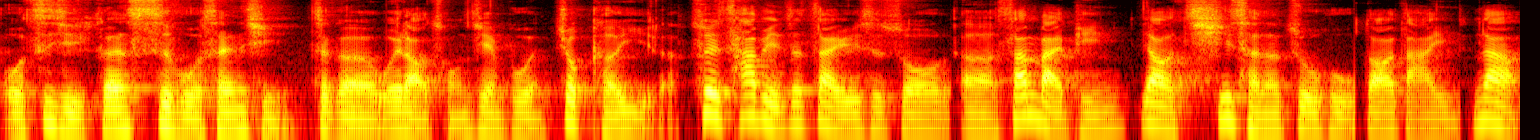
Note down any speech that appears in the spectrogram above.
我自己跟市府申请这个围绕重建部分就可以了。所以差别就在于是说，呃，三百平要七成的住户都要答应，那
